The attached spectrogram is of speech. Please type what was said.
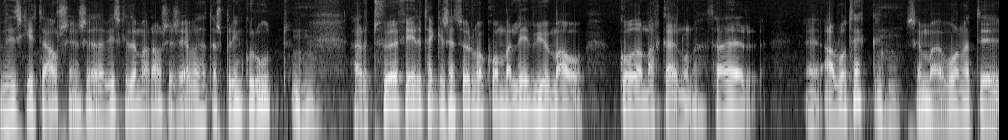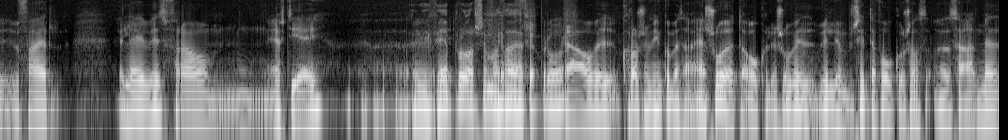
viðskipti ársins eða viðskiptamar ársins ef að þetta springur út. Það eru tvö fyrirtæki sem þurfa að koma livjum á góða markaði núna. Það er eh, Alvotech sem að vonandi fær leifið frá mm, FDA Í februar sem að það er februar Já, við krossum fingum með það, en svo er þetta ókulis og við viljum sitja fókus á það með,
